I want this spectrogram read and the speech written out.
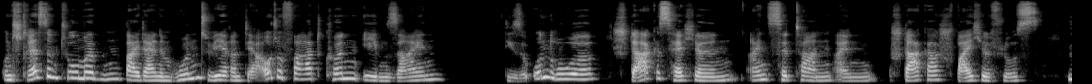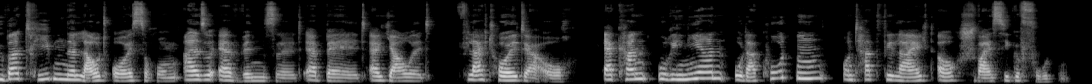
Und Stresssymptome bei deinem Hund während der Autofahrt können eben sein, diese Unruhe, starkes Hecheln, ein Zittern, ein starker Speichelfluss, übertriebene Lautäußerung, also er winselt, er bellt, er jault, vielleicht heult er auch. Er kann urinieren oder koten und hat vielleicht auch schweißige Pfoten.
